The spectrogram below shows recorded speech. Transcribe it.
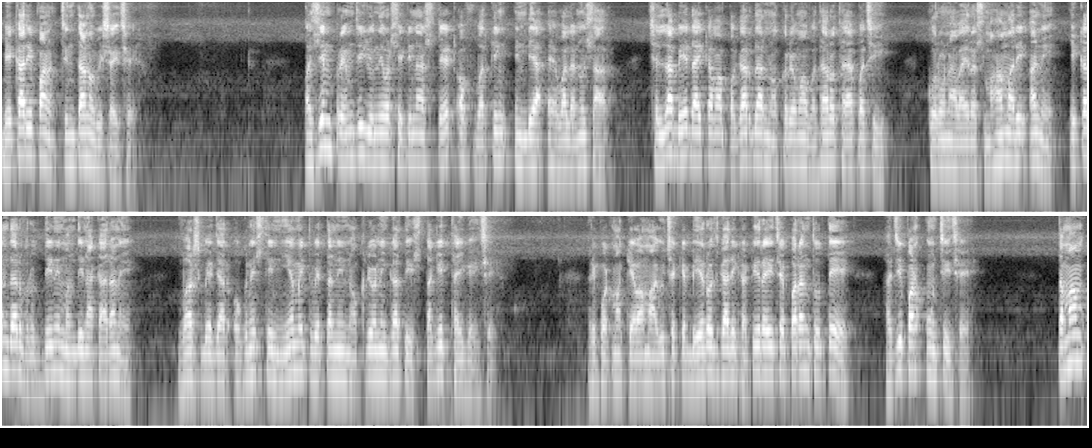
બેકારી પણ ચિંતાનો વિષય છે. અઝીમ પ્રેમજી યુનિવર્સિટીના સ્ટેટ ઓફ વર્કિંગ ઇન્ડિયા અહેવાલ અનુસાર, છેલ્લા બે દાયકામાં પગારદાર નોકરીઓમાં વધારો થયા પછી કોરોના વાયરસ મહામારી અને એકંદર વૃદ્ધિની મંદીના કારણે વર્ષ બે હજાર ઓગણીસથી નિયમિત વેતનની નોકરીઓની ગતિ સ્થગિત થઈ ગઈ છે. રિપોર્ટમાં કહેવામાં આવ્યું છે કે બેરોજગારી ઘટી રહી છે, પરંતુ તે હજી પણ ઊંચી છે. તમામ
